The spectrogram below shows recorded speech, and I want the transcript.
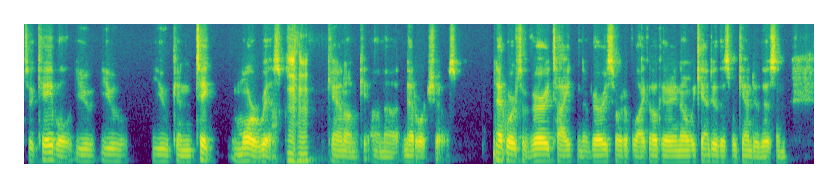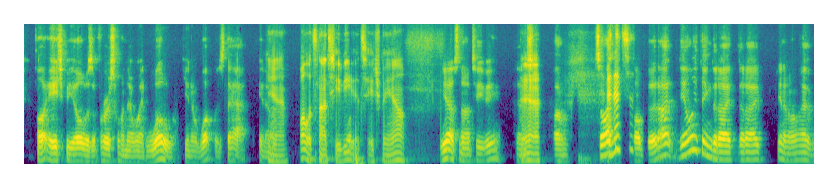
to cable you you you can take more risks mm-hmm. can on on uh, network shows networks are very tight and they're very sort of like okay you know we can't do this we can't do this and well, HBO was the first one that went, "Whoa!" You know what was that? You know. Yeah. Well, it's not TV; it's HBO. Yeah, it's not TV. And yeah. Um, so I and think it's all good. I, the only thing that I that I you know I have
